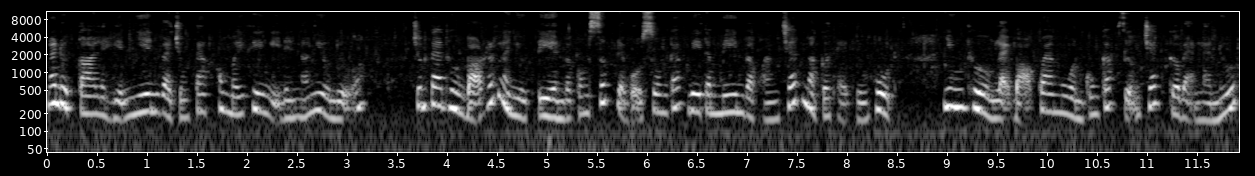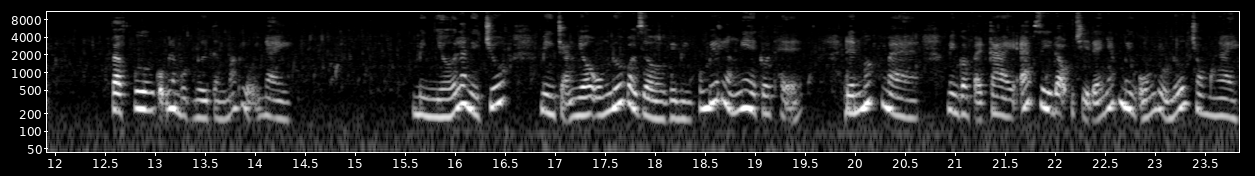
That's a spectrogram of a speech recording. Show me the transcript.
Nó được coi là hiển nhiên và chúng ta không mấy khi nghĩ đến nó nhiều nữa. Chúng ta thường bỏ rất là nhiều tiền và công sức để bổ sung các vitamin và khoáng chất mà cơ thể thiếu hụt, nhưng thường lại bỏ qua nguồn cung cấp dưỡng chất cơ bản là nước. Và Phương cũng là một người từng mắc lỗi này. Mình nhớ là ngày trước, mình chẳng nhớ uống nước bao giờ vì mình không biết lắng nghe cơ thể. Đến mức mà mình còn phải cài app di động chỉ để nhắc mình uống đủ nước trong ngày.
